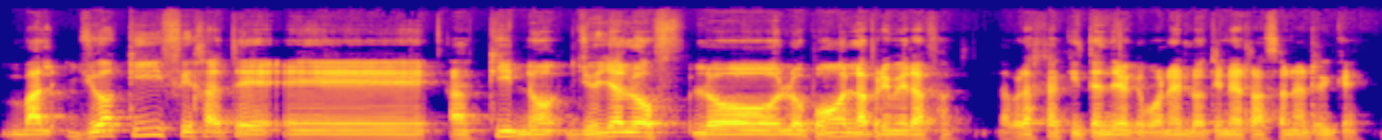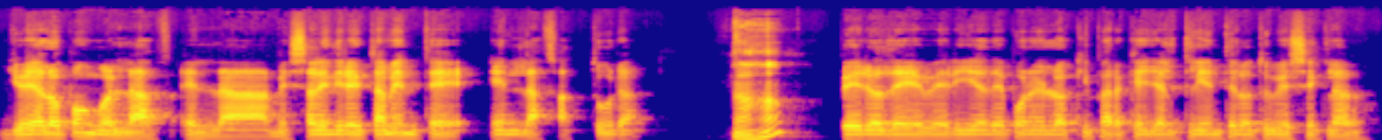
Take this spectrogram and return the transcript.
Vale, yo aquí, fíjate, eh, aquí no, yo ya lo, pongo en la primera. La verdad es que aquí tendría que ponerlo, tienes razón, Enrique. Yo ya lo pongo en la, en la. Me sale directamente en la factura. Ajá. Pero debería de ponerlo aquí para que ya el cliente lo tuviese claro.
